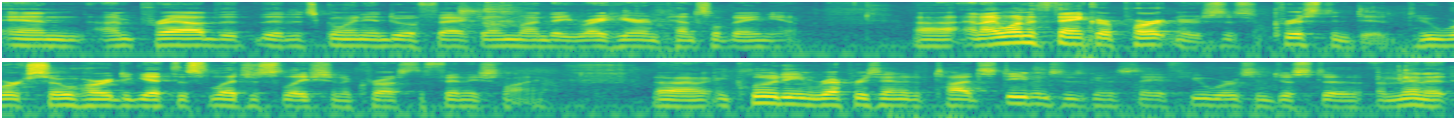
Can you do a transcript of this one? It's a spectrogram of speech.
and I'm proud that, that it's going into effect on Monday right here in Pennsylvania. Uh, And I want to thank our partners, as Kristen did, who worked so hard to get this legislation across the finish line, uh, including Representative Todd Stevens, who's going to say a few words in just a a minute,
